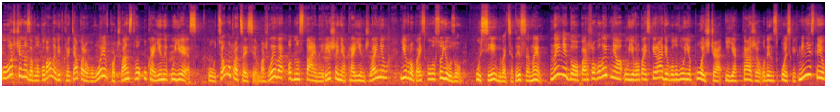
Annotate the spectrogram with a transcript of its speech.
Угорщина заблокувала відкриття переговорів про членство України у ЄС. У цьому процесі важливе одностайне рішення країн-членів Європейського союзу. Усіх 27. Нині до 1 липня у Європейській раді головує Польща, і як каже один з польських міністрів,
